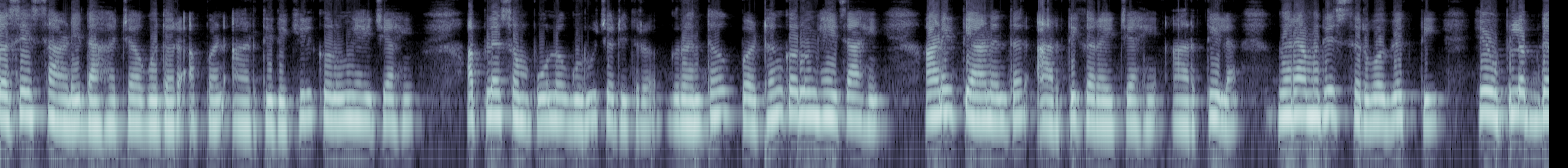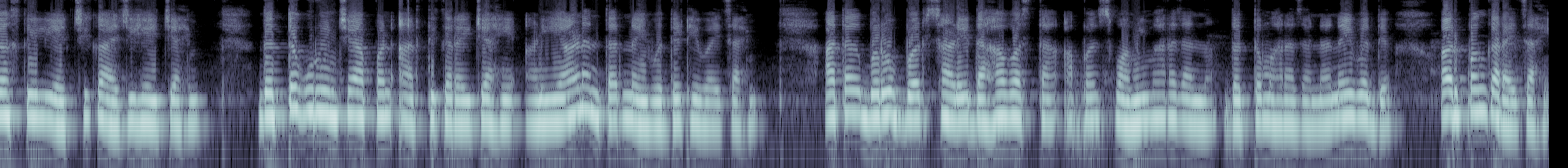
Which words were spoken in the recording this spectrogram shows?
तसेच साडेदहाच्या अगोदर आपण आरती देखील करून घ्यायची आहे. आपलं संपूर्ण गुरुचरित्र ग्रंथ पठण करून घ्यायचा आहे आणि त्यानंतर आरती करायची आहे. आरतीला घरामध्ये सर्व व्यक्ती हे उपलब्ध असतील याची काळजी घ्यायची आहे. दत्तगुरूंची आपण आरती करायची आहे आणि यानंतर नैवेद्य ठेवायचं आहे. आता बरोबर साडे दहा वाजता आपण स्वामी महाराजांना दत्त महाराजांना नैवेद्य अर्पण करायचं आहे.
